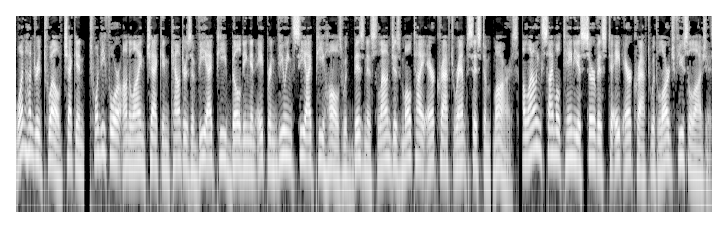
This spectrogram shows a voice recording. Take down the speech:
112 check-in, 24 online check-in counters a VIP building and apron viewing CIP halls with business lounges multi-aircraft ramp system MARS, allowing simultaneous service to 8 aircraft with large fuselages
